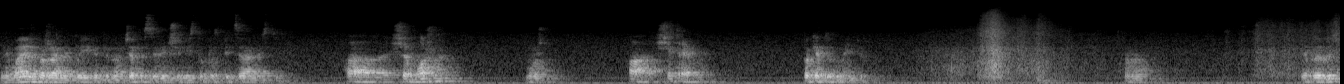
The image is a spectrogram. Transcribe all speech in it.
Не маєш бажання поїхати навчатися в інше місто по спеціальності? А, що можна? Можна. А, ще треба. Пакет документів. Ага. Я подивлюсь.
